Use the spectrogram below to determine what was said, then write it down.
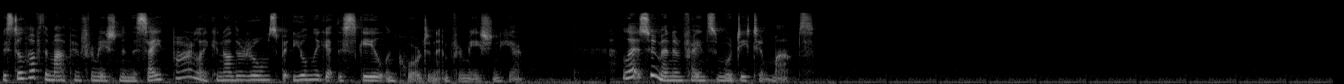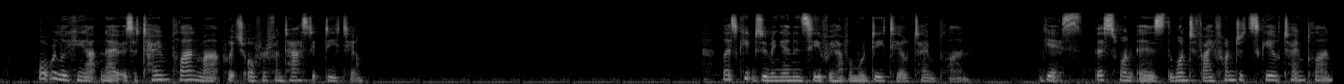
We still have the map information in the sidebar, like in other rooms, but you only get the scale and coordinate information here. Let's zoom in and find some more detailed maps. What we're looking at now is a town plan map which offer fantastic detail. Let's keep zooming in and see if we have a more detailed town plan. Yes, this one is the 1 to 500 scale town plan,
